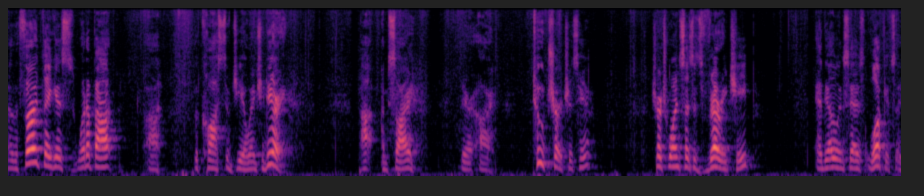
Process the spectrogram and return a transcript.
Now, the third thing is, what about uh, the cost of geoengineering? Uh, I'm sorry, there are two churches here. Church one says it's very cheap, and the other one says, look, it's a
